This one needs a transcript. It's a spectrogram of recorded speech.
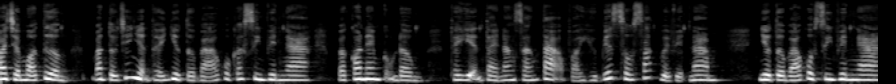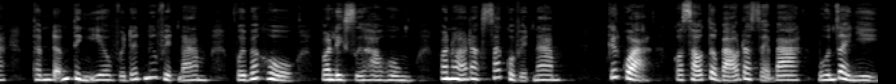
Qua chấm bó tường, ban tổ chức nhận thấy nhiều tờ báo của các sinh viên Nga và con em cộng đồng thể hiện tài năng sáng tạo và hiểu biết sâu sắc về Việt Nam. Nhiều tờ báo của sinh viên Nga thấm đẫm tình yêu với đất nước Việt Nam, với Bác Hồ và lịch sử hào hùng, văn hóa đặc sắc của Việt Nam. Kết quả, có 6 tờ báo đạt giải ba, 4 giải nhì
